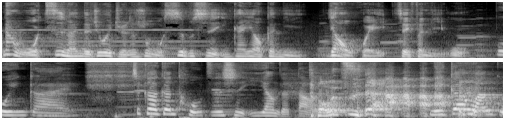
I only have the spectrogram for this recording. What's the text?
那我自然的就会觉得说，我是不是应该要跟你要回这份礼物？不应该，这个跟投资是一样的道理。投资啊！你跟玩股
